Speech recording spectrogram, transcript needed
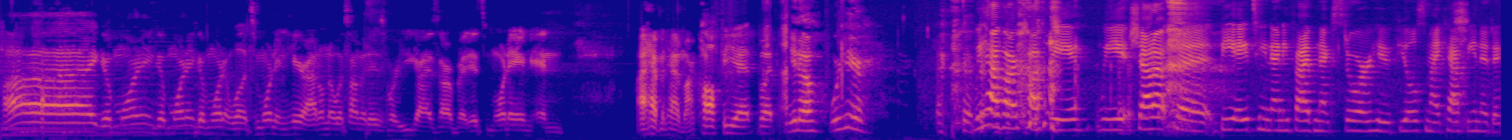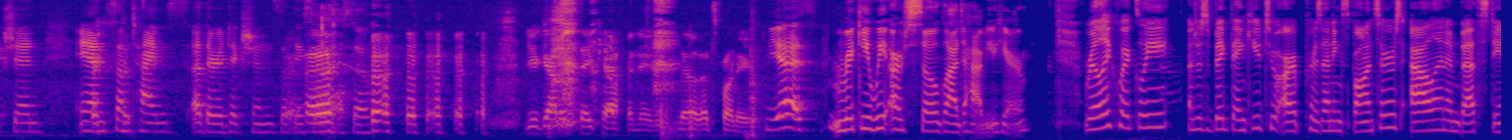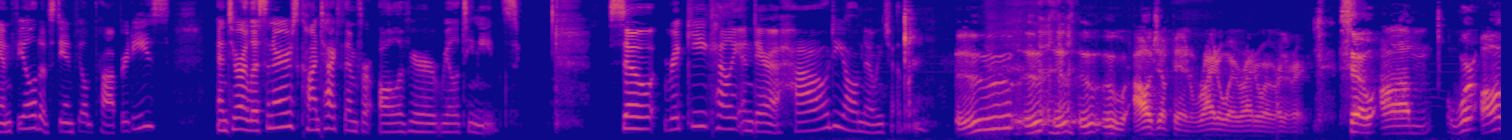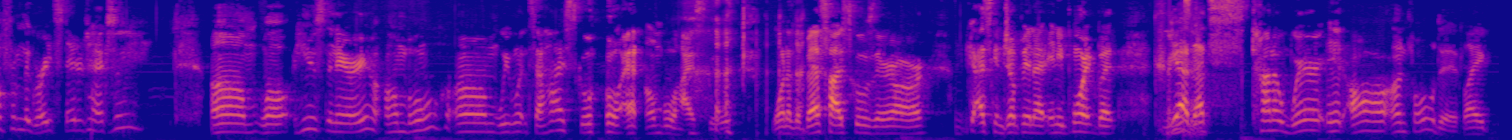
Hi, good morning, good morning, good morning. Well, it's morning here. I don't know what time it is where you guys are, but it's morning and I haven't had my coffee yet, but you know, we're here. we have our coffee. We shout out to B1895 next door who fuels my caffeine addiction and sometimes other addictions that they say also. you gotta stay caffeinated. No, that's funny. Yes. Ricky, we are so glad to have you here. Really quickly, just a big thank you to our presenting sponsors, Alan and Beth Stanfield of Stanfield Properties. And to our listeners, contact them for all of your realty needs. So, Ricky, Kelly, and Dara, how do y'all know each other? Ooh, ooh, ooh, ooh, ooh. I'll jump in right away, right away, right away. So, um, we're all from the great state of Texas. Um, well, Houston area, Humble. Um, we went to high school at Humble High School, one of the best high schools there are. You guys can jump in at any point, but Crazy. yeah, that's kind of where it all unfolded. Like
